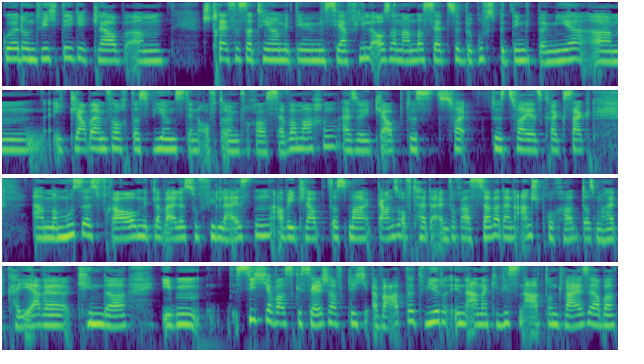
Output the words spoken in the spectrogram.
gut und wichtig. Ich glaube, ähm, Stress ist ein Thema, mit dem ich mich sehr viel auseinandersetze, berufsbedingt bei mir. Ähm, ich glaube einfach, dass wir uns den oft einfach auch selber machen. Also ich glaube, du du hast zwar jetzt gerade gesagt, ähm, man muss als Frau mittlerweile so viel leisten, aber ich glaube, dass man ganz oft halt einfach auch selber den Anspruch hat, dass man halt Karriere, Kinder, eben sicher was gesellschaftlich erwartet wird in einer gewissen Art und Weise, aber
